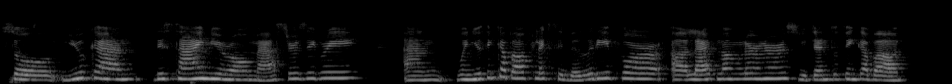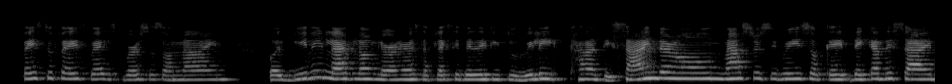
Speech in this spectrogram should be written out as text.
So you can design your own master's degree and when you think about flexibility for uh, lifelong learners, you tend to think about face-to-face versus online, but giving lifelong learners the flexibility to really kind of design their own master's degrees, okay, they can decide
